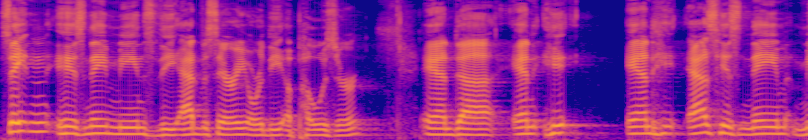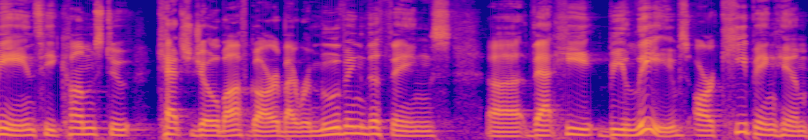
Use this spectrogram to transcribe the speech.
Satan, his name means the adversary or the opposer. And, uh, and, he, and he, as his name means, he comes to catch Job off guard by removing the things uh, that he believes are keeping him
